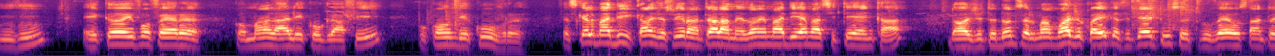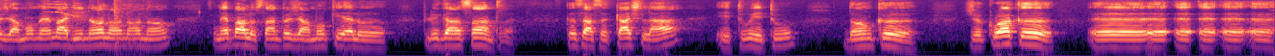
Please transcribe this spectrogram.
Mhm. Et qu'il faut faire, euh, comment là, l'échographie pour qu'on découvre. C'est ce qu'elle m'a dit. Quand je suis rentré à la maison, elle m'a dit, elle m'a cité un cas. Donc je te donne seulement. Moi, je croyais que c'était tout se trouvait au centre Jamon, mais elle m'a dit non, non, non, non. Ce n'est pas le centre Jamon qui est le plus grand centre. Que ça se cache là et tout et tout. Donc, euh, je crois que euh, euh,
